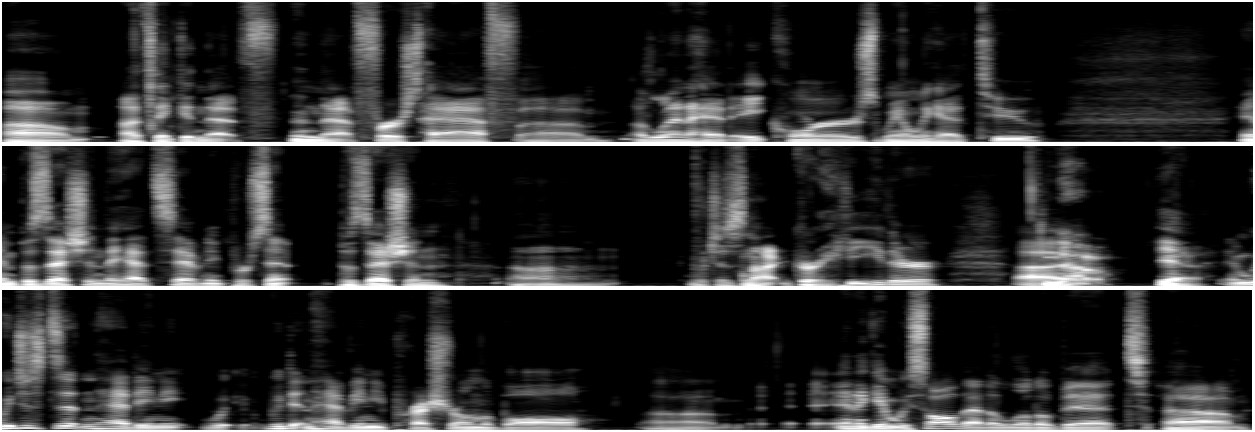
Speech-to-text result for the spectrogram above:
Um, I think in that in that first half, um, Atlanta had eight corners. We only had two in possession. They had seventy percent possession, uh, which is not great either. Uh, No. yeah, and we just didn't had any. We, we didn't have any pressure on the ball. Um, and again, we saw that a little bit um,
